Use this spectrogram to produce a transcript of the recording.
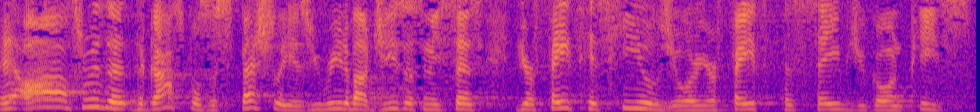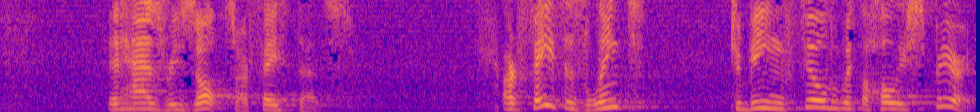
And all through the, the Gospels, especially as you read about Jesus and he says, Your faith has healed you or your faith has saved you, go in peace. It has results, our faith does. Our faith is linked to being filled with the Holy Spirit.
